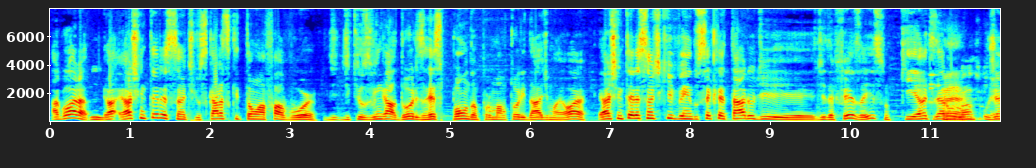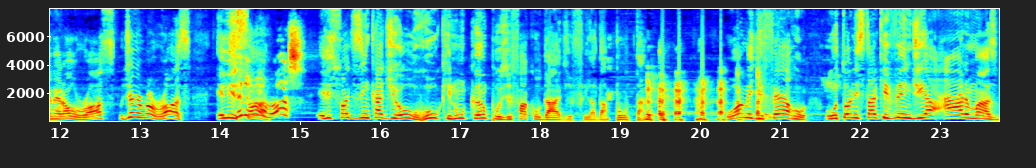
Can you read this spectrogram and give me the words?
Agora, eu, eu acho interessante que os caras que estão a favor de, de que os Vingadores respondam por uma autoridade maior, eu acho interessante que vem do secretário de, de defesa, é isso? Que antes era É, o, o General Ross. O General Ross. Ele General só, Ross? ele só desencadeou o Hulk num campus de faculdade, filha da puta. o Homem de Ferro, o Tony Stark vendia armas,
